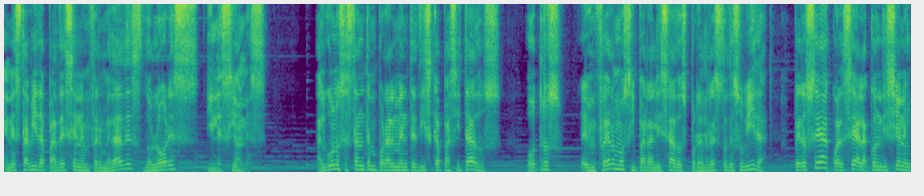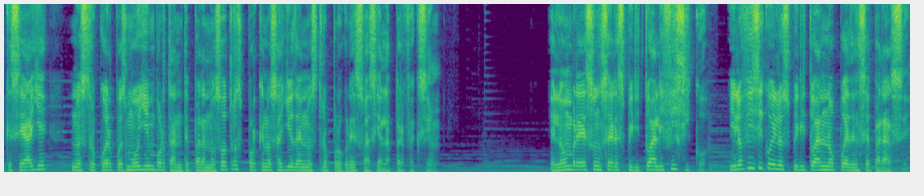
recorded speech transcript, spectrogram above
en esta vida padecen enfermedades, dolores y lesiones. Algunos están temporalmente discapacitados, otros enfermos y paralizados por el resto de su vida, pero sea cual sea la condición en que se halle, nuestro cuerpo es muy importante para nosotros porque nos ayuda en nuestro progreso hacia la perfección. El hombre es un ser espiritual y físico, y lo físico y lo espiritual no pueden separarse.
